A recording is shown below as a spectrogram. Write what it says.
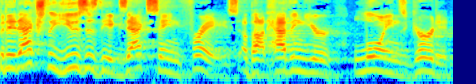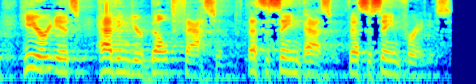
but it actually uses the exact same phrase about having your loins girded. Here it's having your belt fastened. That's the same passage, that's the same phrase.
